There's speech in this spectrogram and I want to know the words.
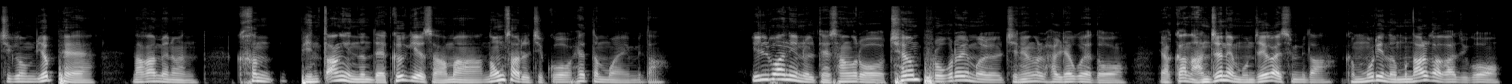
지금 옆에 나가면은 큰 빈 땅이 있는데 거기에서 아마 농사를 짓고 했던 모양입니다. 일반인을 대상으로 체험 프로그램을 진행을 하려고 해도 약간 안전에 문제가 있습니다. 건물이 너무 낡아가지고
